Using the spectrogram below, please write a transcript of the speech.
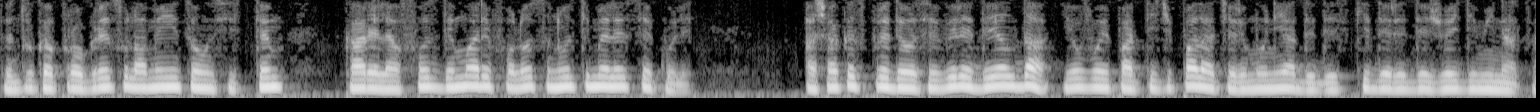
pentru că progresul amenință un sistem care le-a fost de mare folos în ultimele secole. Așa că, spre deosebire de el, da, eu voi participa la ceremonia de deschidere de joi dimineața,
